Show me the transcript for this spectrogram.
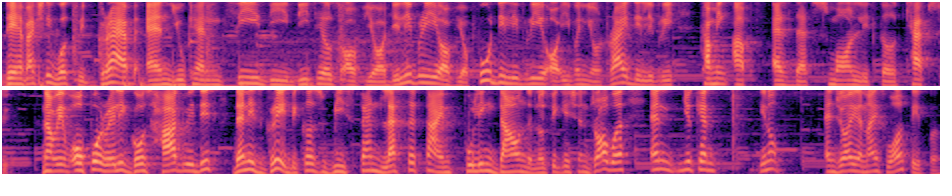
they have actually worked with Grab and you can see the details of your delivery, of your food delivery, or even your ride delivery coming up as that small little capsule. Now, if Oppo really goes hard with this, then it's great because we spend lesser time pulling down the notification drawer and you can, you know, enjoy a nice wallpaper.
